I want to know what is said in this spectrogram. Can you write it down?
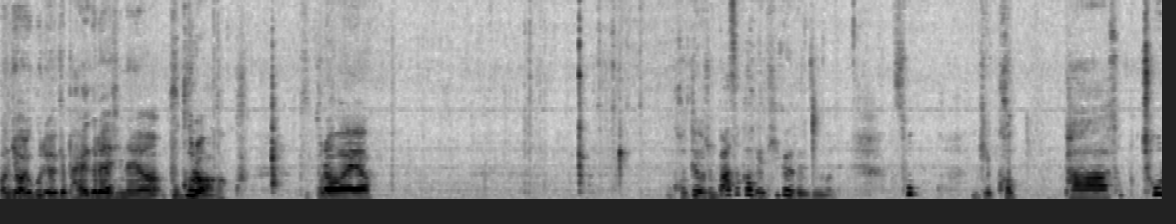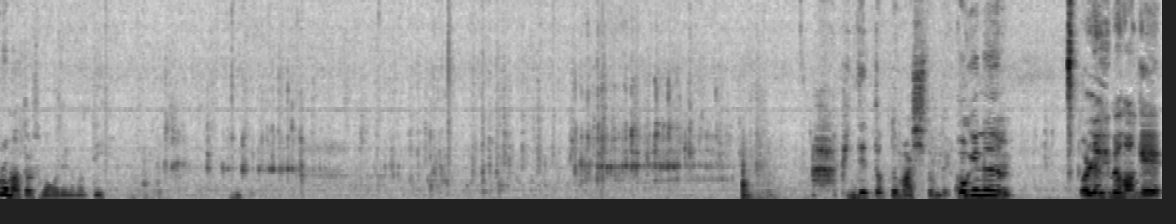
언니 얼굴이 왜 이렇게 발그레 하시나요? 부끄러워갖고. 부끄러워요. 겉에가 좀 바삭하게 튀겨야 되는 건데. 속 이렇게 겉 바 속초로 만들어서 먹어야 되는 건데. 빈대떡도 맛있던데. 거기는 원래 유명한 게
